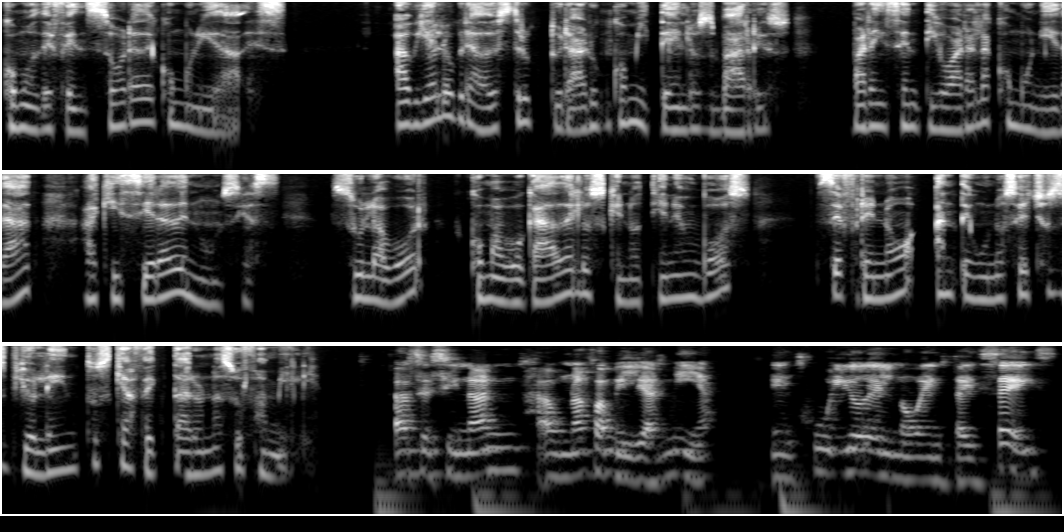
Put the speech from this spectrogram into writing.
como defensora de comunidades. Había logrado estructurar un comité en los barrios para incentivar a la comunidad a que hiciera denuncias. Su labor como abogada de los que no tienen voz se frenó ante unos hechos violentos que afectaron a su familia. Asesinan a una familiar mía en julio del 96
